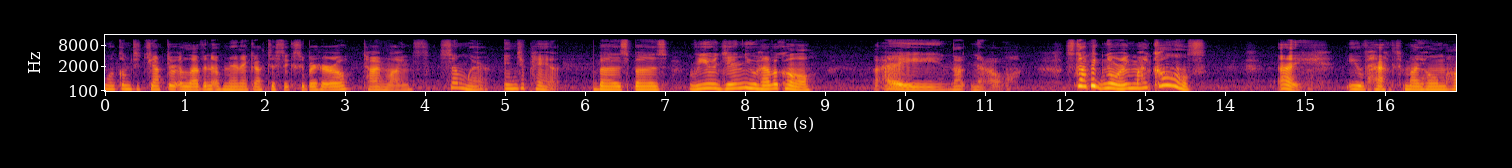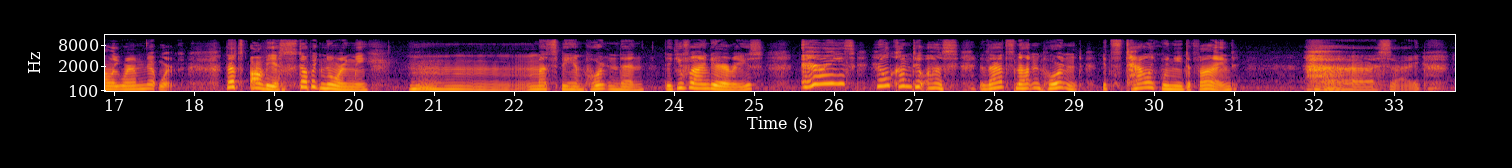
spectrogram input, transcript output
Welcome to chapter 11 of Manic Autistic Superhero Timelines. Somewhere in Japan. Buzz, buzz. Ryujin, you have a call. Aye, not now. Stop ignoring my calls! Aye, you've hacked my home hologram network. That's obvious. Stop ignoring me. Hmm, must be important then. Did you find Ares? Ares? He'll come to us. That's not important. It's Talik we need to find. Ah, sigh.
